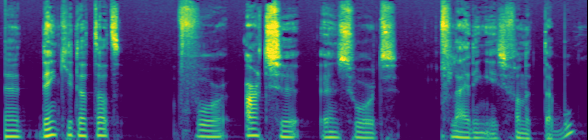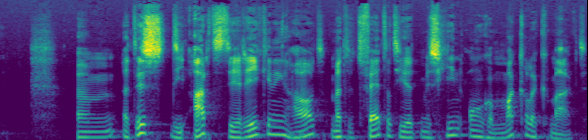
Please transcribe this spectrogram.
Eh, denk je dat dat voor artsen een soort afleiding is van het taboe? Ehm, het is die arts die rekening houdt met het feit dat hij het misschien ongemakkelijk maakt.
